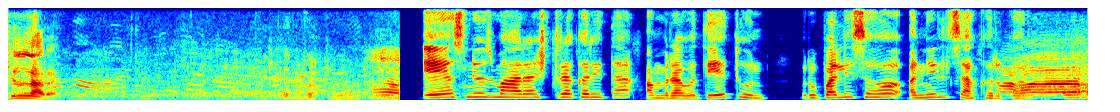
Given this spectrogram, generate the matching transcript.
खिलणार आहे. एएस न्यूज महाराष्ट्राकरिता अमरावती येथून रुपालीसह अनिल साखरकर. ओम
